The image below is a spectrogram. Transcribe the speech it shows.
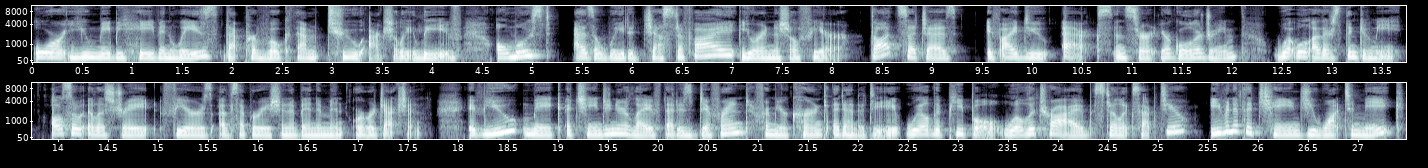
or you may behave in ways that provoke them to actually leave, almost as a way to justify your initial fear. Thoughts such as, if I do X, insert your goal or dream, what will others think of me? also illustrate fears of separation, abandonment, or rejection. If you make a change in your life that is different from your current identity, will the people, will the tribe still accept you? Even if the change you want to make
